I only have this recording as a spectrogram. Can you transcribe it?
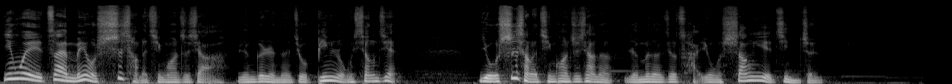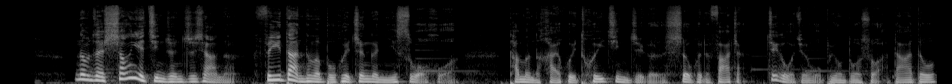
因为在没有市场的情况之下，人跟人呢就兵戎相见。有市场的情况之下呢，人们呢就采用商业竞争。那么在商业竞争之下呢，非但他们不会争个你死我活，他们还会推进这个社会的发展。这个我觉得我不用多说啊，大家都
